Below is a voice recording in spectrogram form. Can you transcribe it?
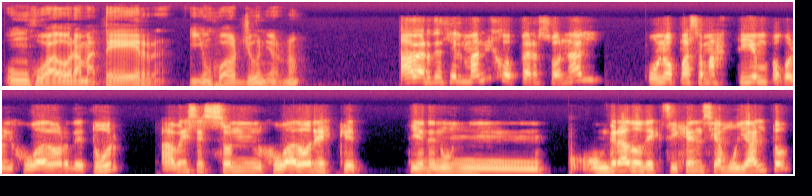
un jugador amateur y un jugador junior, ¿no? A ver, desde el manejo personal, uno pasa más tiempo con el jugador de tour. A veces son jugadores que tienen un, grado de exigencia muy alto.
